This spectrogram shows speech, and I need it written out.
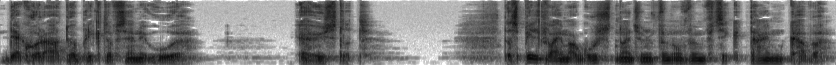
Der Kurator blickt auf seine Uhr. Er hüstelt. Das Bild war im August 1955 Time Cover.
